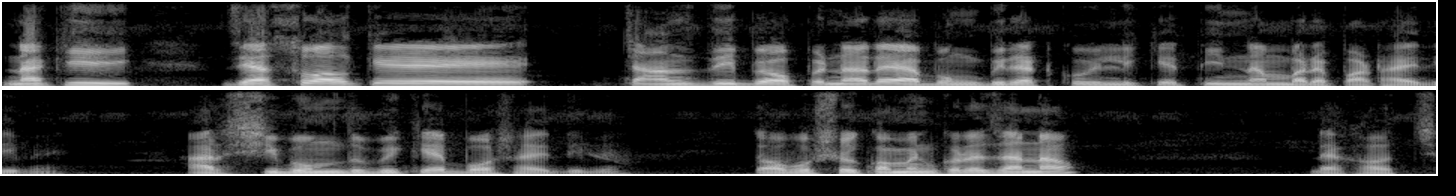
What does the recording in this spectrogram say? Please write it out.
নাকি জ্যাসওয়ালকে চান্স দিবে ওপেনারে এবং বিরাট কোহলিকে তিন নম্বরে পাঠায় দিবে, আর শিবম দুবিকে বসায় দিবে? তো অবশ্যই কমেন্ট করে জানাও। দেখা হচ্ছে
